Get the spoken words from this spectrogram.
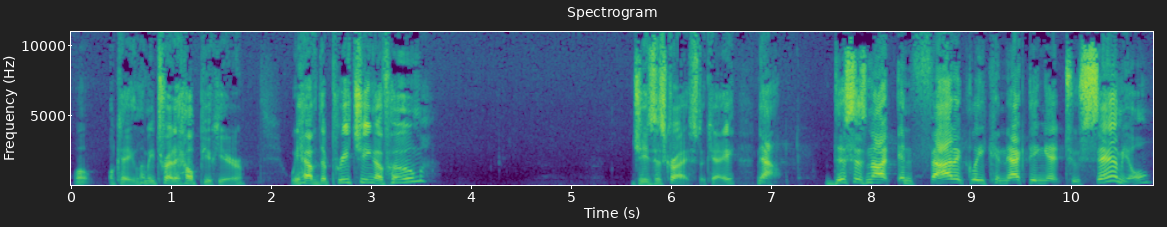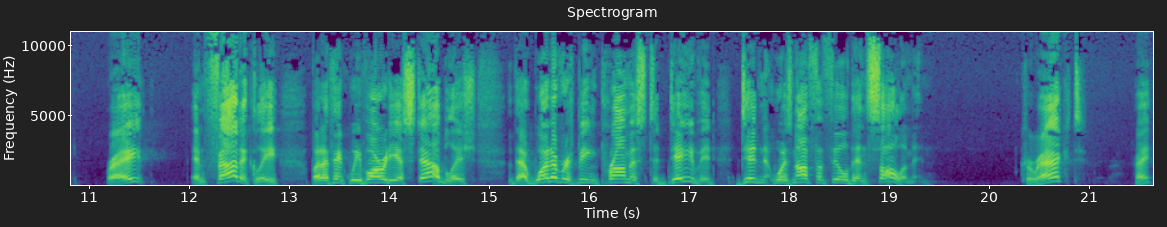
Well, okay, let me try to help you here. We have the preaching of whom? Jesus Christ, okay? Now, this is not emphatically connecting it to Samuel, right? Emphatically, but I think we've already established that whatever is being promised to David didn't was not fulfilled in Solomon. Correct? Right?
